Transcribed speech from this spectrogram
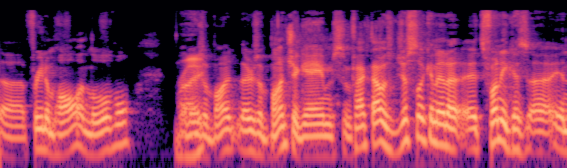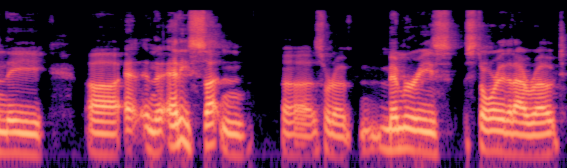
uh, Freedom Hall in Louisville. Right. there's a bunch. There's a bunch of games. In fact, I was just looking at a. It's funny because in the in the Eddie Sutton sort of memories story that I wrote,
